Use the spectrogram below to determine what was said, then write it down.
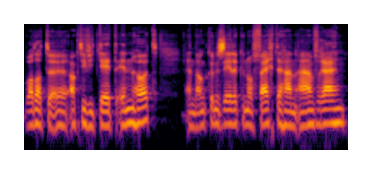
wat dat de activiteit inhoudt. En dan kunnen ze eigenlijk een offerte gaan aanvragen.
